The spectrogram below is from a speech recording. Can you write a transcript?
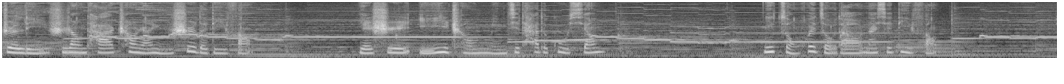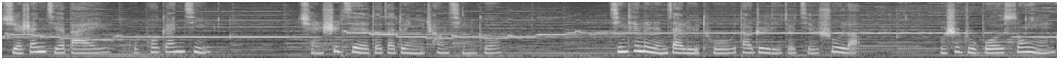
这里是让他怅然于世的地方，也是以一城铭记他的故乡。你总会走到那些地方，雪山洁白，湖泊干净，全世界都在对你唱情歌。今天的人在旅途到这里就结束了，我是主播松影，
